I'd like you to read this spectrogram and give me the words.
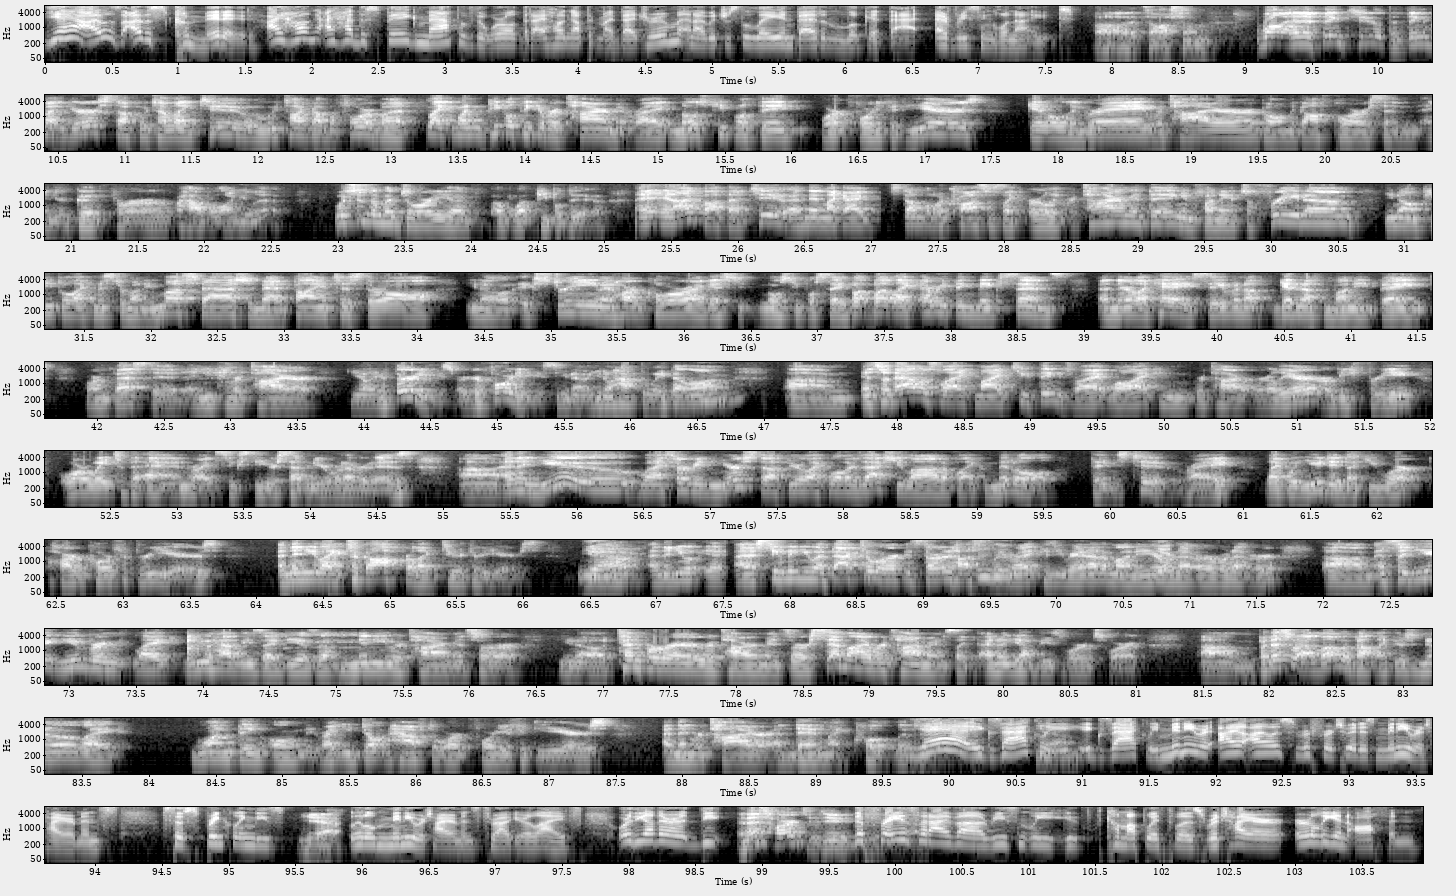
Yeah, I was I was committed. I hung I had this big map of the world that I hung up in my bedroom and I would just lay in bed and look at that every single night. Oh, that's awesome. Well, and the thing too, the thing about your stuff, which I like too, we've talked about before, but like when people think of retirement, right? Most people think work 40, 50 years, get old and gray, retire, go on the golf course, and, and you're good for however long you live, which is the majority of, of what people do. And, and I thought that too. And then like I stumbled across this like early retirement thing and financial freedom, you know, and people like Mr. Money Mustache and Mad Fientist, they're all, you know, extreme and hardcore, I guess most people say, but, but like everything makes sense. And they're like, hey, save enough, get enough money banked or invested, and you can retire, you know, in your 30s or your 40s. You know, you don't have to wait that long. Mm-hmm. Um, and so that was like my two things, right? Well, I can retire earlier or be free or wait to the end, right? 60 or 70 or whatever it is. Uh, and then you, when I started reading your stuff, you're like, well, there's actually a lot of like middle things too, right? Like what you did, like you worked hardcore for three years and then you like took off for like two or three years. You yeah. know, and then you, assuming you went back to work and started hustling, mm-hmm. right? Because you ran out of money or yep. whatever, or whatever. Um, and so you you bring like you have these ideas of mini retirements or you know, temporary retirements or semi-retirements. Like I know you have these words for it, um, but that's what I love about like there's no like one thing only, right? You don't have to work 40 or 50 years and then retire and then like quote live. Yeah, exactly, you know? exactly. Mini. Re- I I always refer to it as mini retirements. So sprinkling these yeah. little mini retirements throughout your life, or the other the and that's hard to do. The phrase yeah. that I've uh, recently come up with was retire early and often.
